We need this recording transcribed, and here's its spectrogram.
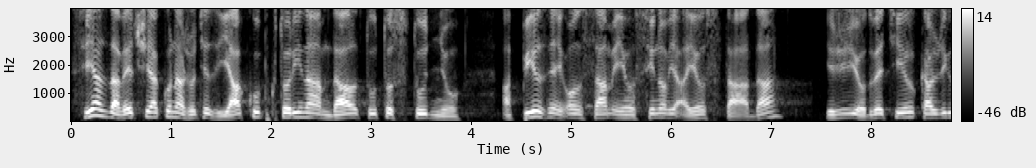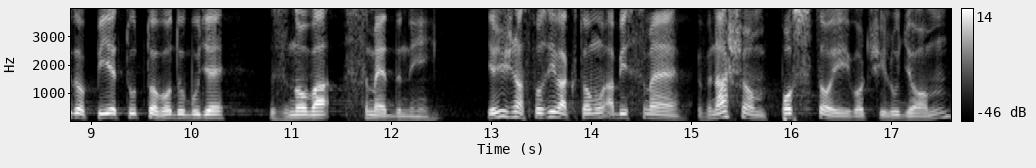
Si jazda väčší ako náš otec Jakub, ktorý nám dal túto studňu a pil z nej on sám, jeho synovia a jeho stáda. Ježiš jej odvetil, každý, kto pije túto vodu, bude znova smedný. Ježiš nás pozýva k tomu, aby sme v našom postoji voči ľuďom,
